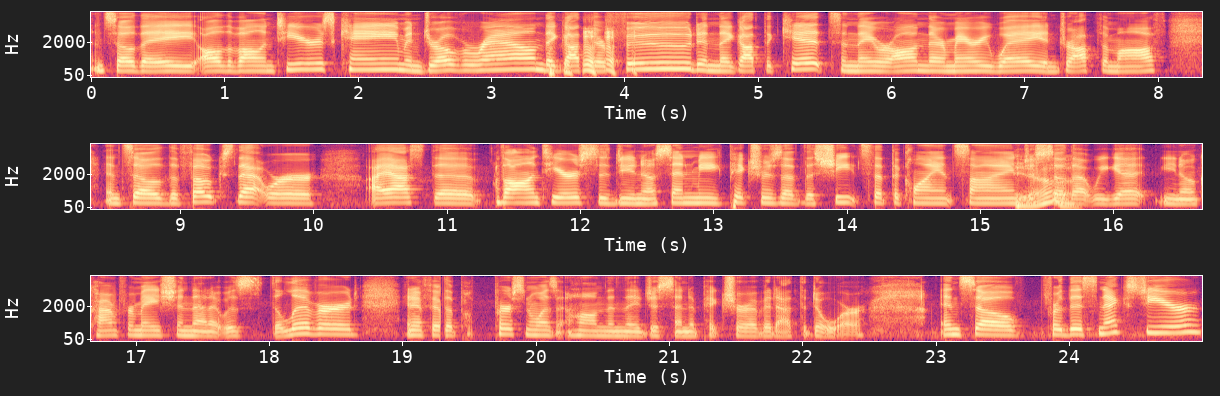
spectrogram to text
And so they, all the volunteers came and drove around. They got their food and they got the kits and they were on their merry way and dropped them off. And so the folks that were, I asked the volunteers to, you know, send me pictures of the sheets that the clients signed just so that we get, you know, confirmation that it was delivered. And if the p- person wasn't home, then they just send a picture of it at the door. And so for this next year,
